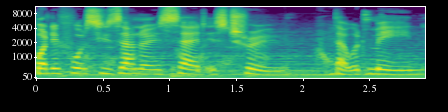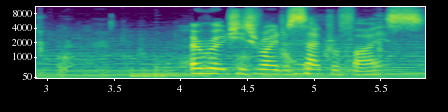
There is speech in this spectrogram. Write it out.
But if what Susano said is true, that would mean Orochi's rite of sacrifice.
